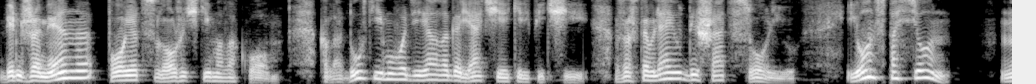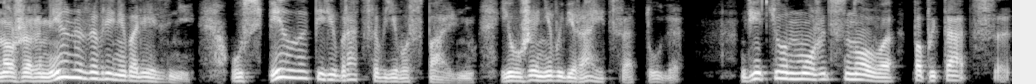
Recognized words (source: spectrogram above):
Бенджамена поят с ложечки молоком, кладут ему в одеяло горячие кирпичи, заставляют дышать солью, и он спасен. Но Жермена за время болезни успела перебраться в его спальню и уже не выбирается оттуда. Ведь он может снова попытаться.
